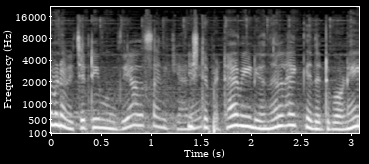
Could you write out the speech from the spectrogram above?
ഇവിടെ വെച്ചിട്ട് ഈ മൂവി അവസാനിക്കാൻ ഇഷ്ടപ്പെട്ട വീഡിയോ ഒന്ന് ലൈക്ക് ചെയ്തിട്ട് പോണേ.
